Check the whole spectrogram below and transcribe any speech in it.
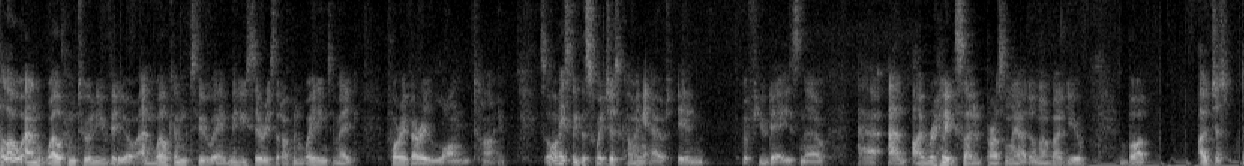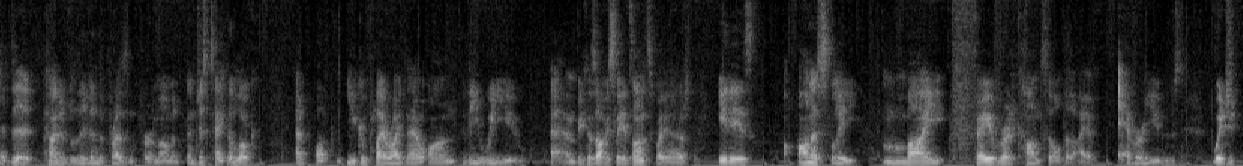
Hello and welcome to a new video and welcome to a mini-series that I've been waiting to make for a very long time. So obviously the Switch is coming out in a few days now uh, and I'm really excited personally, I don't know about you, but I just wanted to kind of live in the present for a moment and just take a look at what you can play right now on the Wii U. Um, because obviously it's on its way out. It is honestly my favorite console that I have ever used, which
